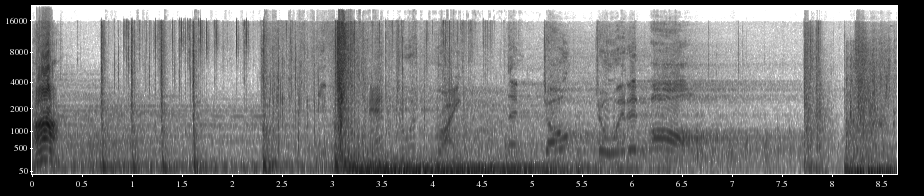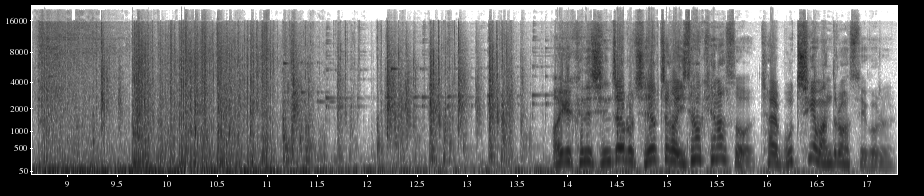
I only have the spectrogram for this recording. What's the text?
아! 아 이게 근데 진짜로 제작자가 이상하게 해놨어 잘 못 치게 만들어놨어 이거를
